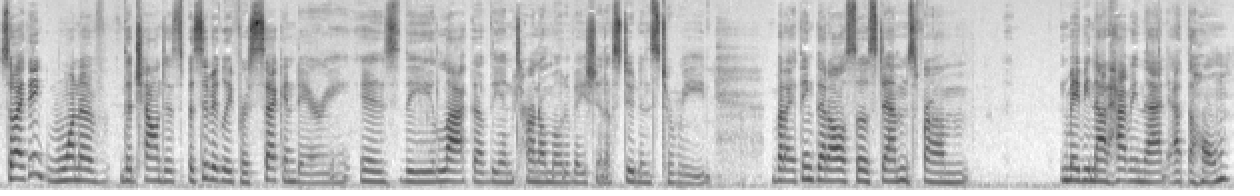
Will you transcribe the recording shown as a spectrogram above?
So I think one of the challenges specifically for secondary is the lack of the internal motivation of students to read. But I think that also stems from maybe not having that at the home.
